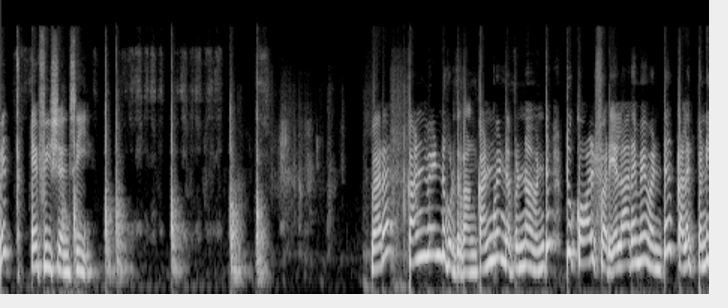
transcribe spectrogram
வித் எஃபிஷியன்சி வேற கன்வென்ட் கொடுத்துருக்காங்க. கன்வென்ட் அப்படின்னா வந்துட்டு டு கால் ஃபார் எல்லாருமே வந்துட்டு கலெக்ட் பண்ணி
